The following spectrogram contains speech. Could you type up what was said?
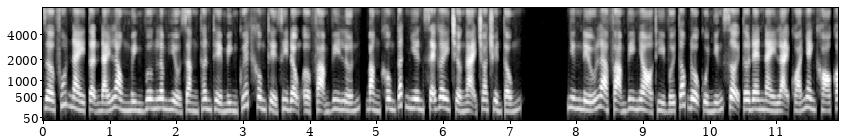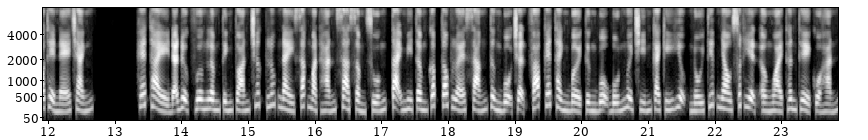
Giờ phút này tận đáy lòng mình Vương Lâm hiểu rằng thân thể mình quyết không thể di động ở phạm vi lớn, bằng không tất nhiên sẽ gây trở ngại cho truyền tống. Nhưng nếu là phạm vi nhỏ thì với tốc độ của những sợi tơ đen này lại quá nhanh khó có thể né tránh. Hết thảy đã được Vương Lâm tính toán trước, lúc này sắc mặt hắn xa sầm xuống, tại mi tâm cấp tốc lóe sáng từng bộ trận pháp kết thành bởi từng bộ 49 cái ký hiệu nối tiếp nhau xuất hiện ở ngoài thân thể của hắn.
